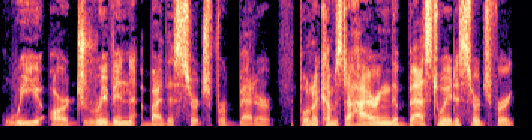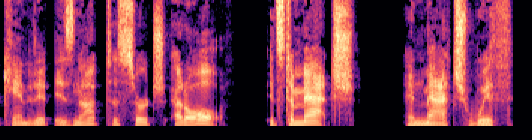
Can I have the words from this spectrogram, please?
We are driven by the search for better. But when it comes to hiring, the best way to search for a candidate is not to search at all. It's to match and match with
